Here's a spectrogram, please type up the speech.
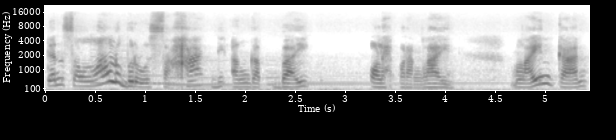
dan selalu berusaha dianggap baik oleh orang lain. Melainkan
